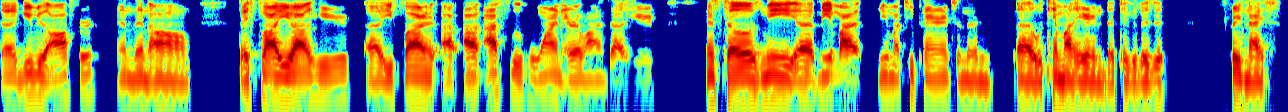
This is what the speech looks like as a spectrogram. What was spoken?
uh, give you the offer, and then um they fly you out here. Uh, you fly. I, I flew Hawaiian Airlines out here, and so it was me, uh, me and my me and my two parents, and then uh, we came out here and uh, took a visit. Pretty nice.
